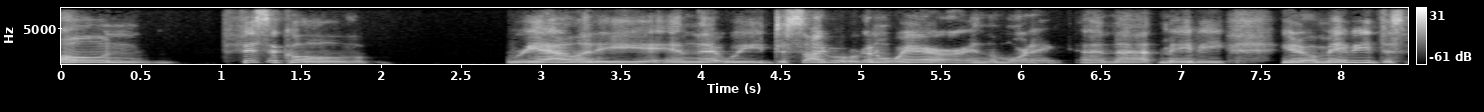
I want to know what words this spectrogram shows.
own physical reality in that we decide what we're going to wear in the morning. And that maybe you know maybe this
